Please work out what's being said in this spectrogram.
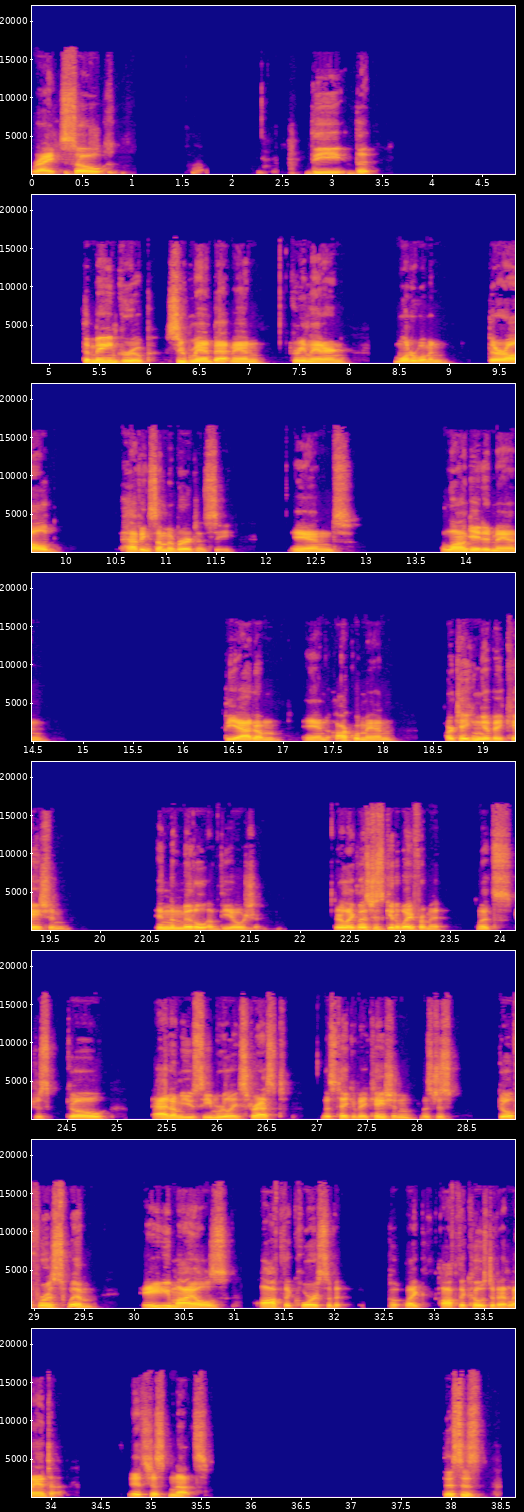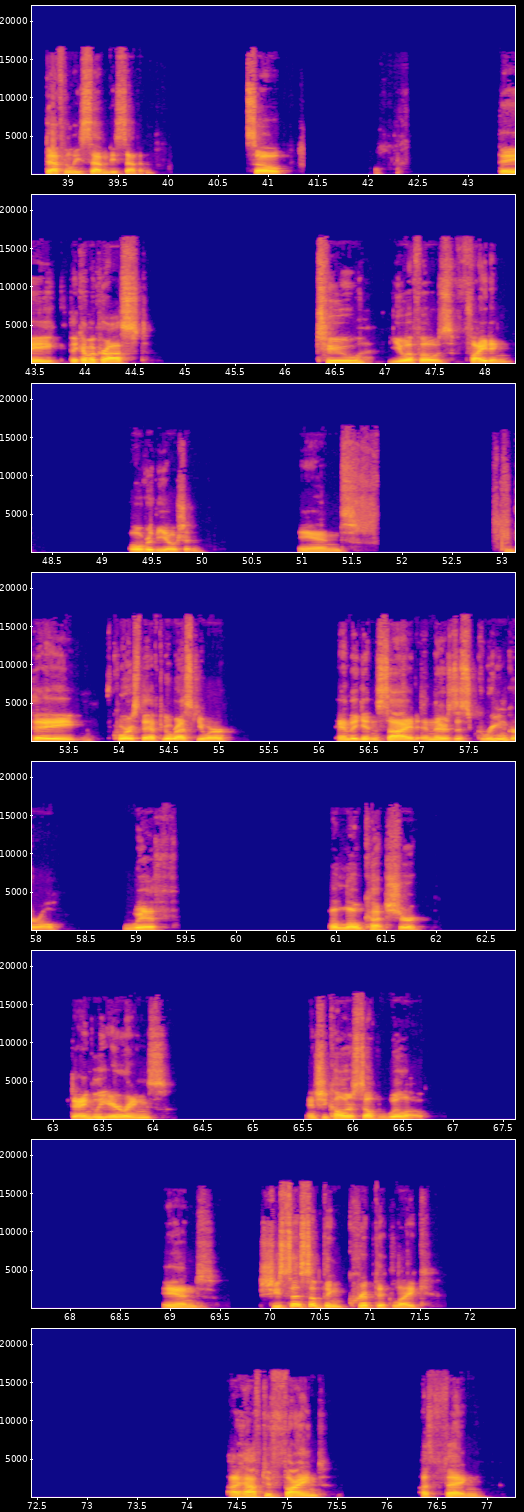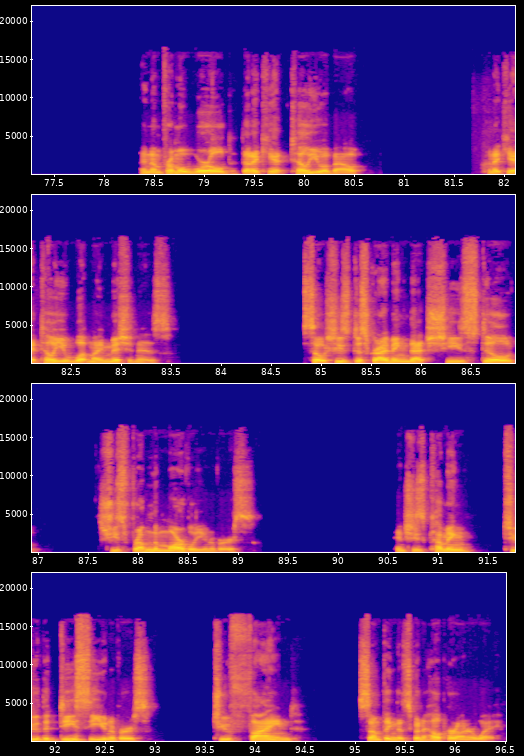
right? So the the the main group: Superman, Batman, Green Lantern, Wonder Woman. They're all having some emergency, and Elongated Man, the Atom, and Aquaman are taking a vacation in the middle of the ocean. They're like, let's just get away from it. Let's just go. Atom, you seem really stressed. Let's take a vacation. Let's just go for a swim 80 miles off the course of like off the coast of Atlanta. It's just nuts. This is definitely 77. So they they come across two UFOs fighting over the ocean. And they, of course, they have to go rescue her. And they get inside, and there's this green girl with a low cut shirt, dangly earrings, and she calls herself Willow. And she says something cryptic like, I have to find a thing and I'm from a world that I can't tell you about, and I can't tell you what my mission is. So she's describing that she's still she's from the Marvel universe and she's coming to the DC universe to find something that's going to help her on her way.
